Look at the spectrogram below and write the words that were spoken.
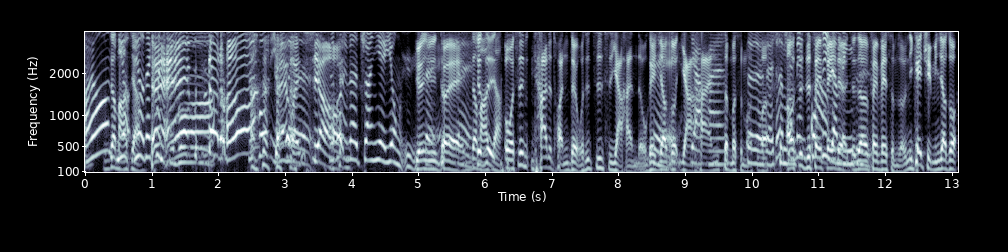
哎呦你有你有在看直哎哎不知？道了。哈，直播里面开的玩笑。直播里面的专业用语，原因对，就是我是他的团队，我是支持雅涵的，我可以叫做雅雅涵涵。什么什么什么对对，对什么哦，这是菲菲的，自己的名字。这是菲菲什么什么，你可以取名叫做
